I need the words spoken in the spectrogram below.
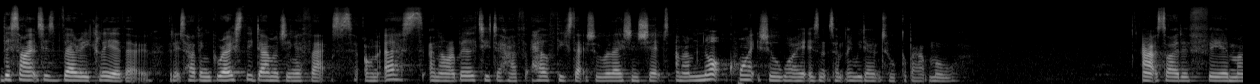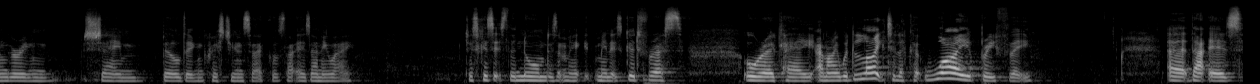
The science is very clear, though, that it's having grossly damaging effects on us and our ability to have healthy sexual relationships, and I'm not quite sure why it isn't something we don't talk about more outside of fear mongering, shame building Christian circles, that is, anyway. Just because it's the norm doesn't make, mean it's good for us or okay, and I would like to look at why briefly. Uh, that is,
